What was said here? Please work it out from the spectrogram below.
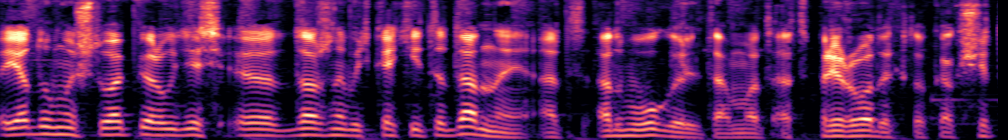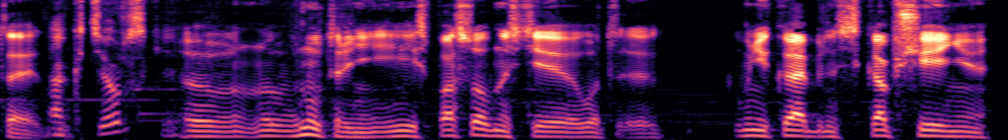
я думаю, что, во-первых, здесь э, должны быть какие-то данные от, от Бога или там, от, от природы, кто как считает. Актерский? Э, ну, внутренние и способности вот, э, к коммуникабельности, к общению,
